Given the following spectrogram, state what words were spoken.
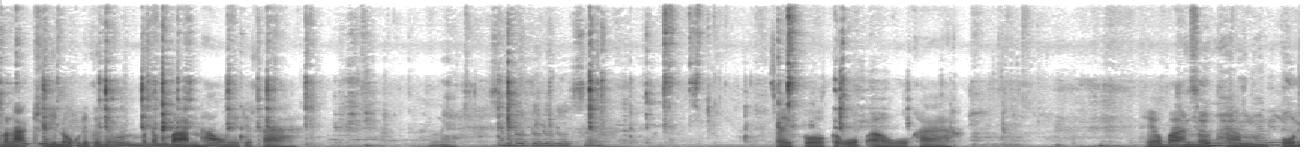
ำ มะละขีนกนี่ก็ยังมันน้ำบานเฮานี่เด้อค่ะนี่ฉั นโดดโดดโดดโดดใส่ใส่กรอกกระอบเอาค่ะ แถวบ้านเราทำปน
